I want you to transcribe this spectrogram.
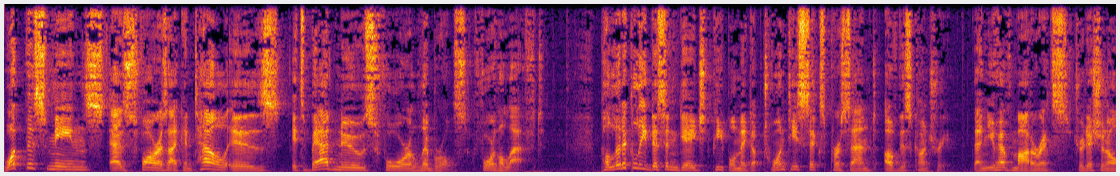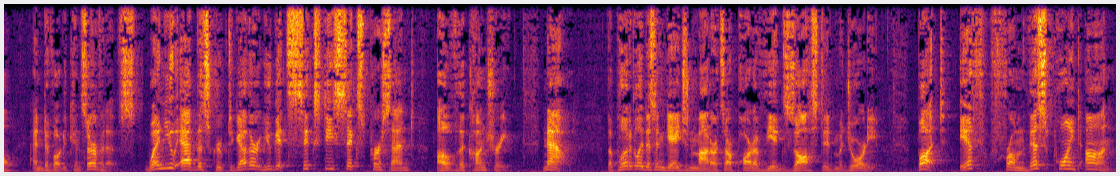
What this means, as far as I can tell, is it's bad news for liberals, for the left. Politically disengaged people make up 26% of this country. Then you have moderates, traditional, and devoted conservatives. When you add this group together, you get 66% of the country. Now, the politically disengaged and moderates are part of the exhausted majority. But if from this point on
